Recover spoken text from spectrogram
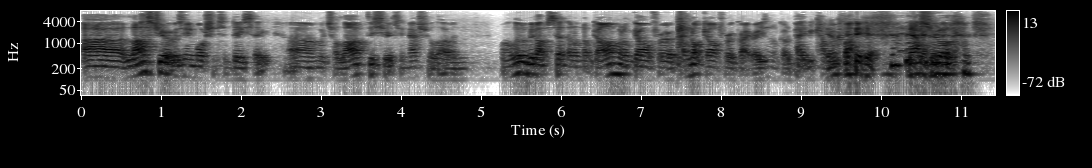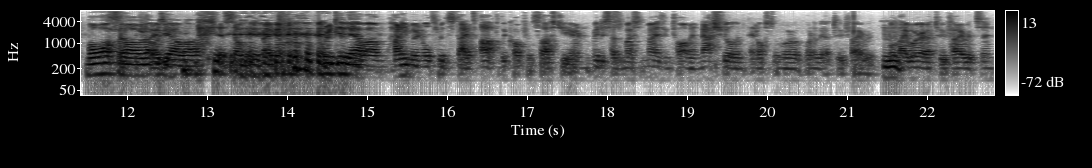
uh, last year it was in Washington DC, um, which I loved. This year it's in Nashville, though, and I'm a little bit upset that I'm not going. But I'm going for a, I'm not going for a great reason. I've got a baby coming, but Yeah. Nashville. My wife and I, that was our uh, yeah, selfish baby. we did our um, honeymoon all through the states after the conference last year, and we just had the most amazing time. And Nashville and, and Austin were one of our two favourite. Mm. Well, they were our two favourites, and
